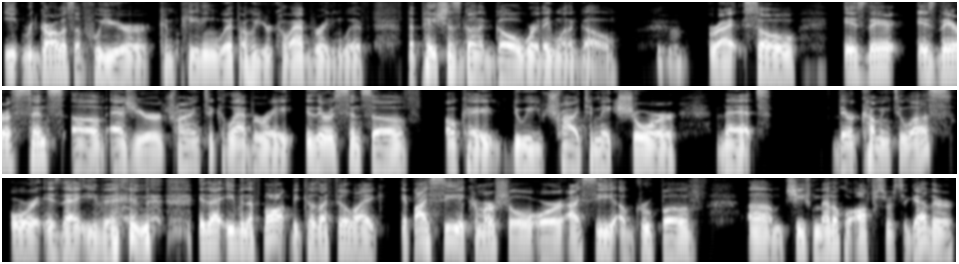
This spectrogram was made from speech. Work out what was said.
Eat regardless of who you're competing with or who you're collaborating with, the patient's gonna go where they want to go. Mm-hmm. Right. So is there is there a sense of as you're trying to collaborate is there a sense of okay do we try to make sure that they're coming to us? Or is that even is that even a thought? Because i feel like if i see a commercial or i see a group of um, chief medical officers together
